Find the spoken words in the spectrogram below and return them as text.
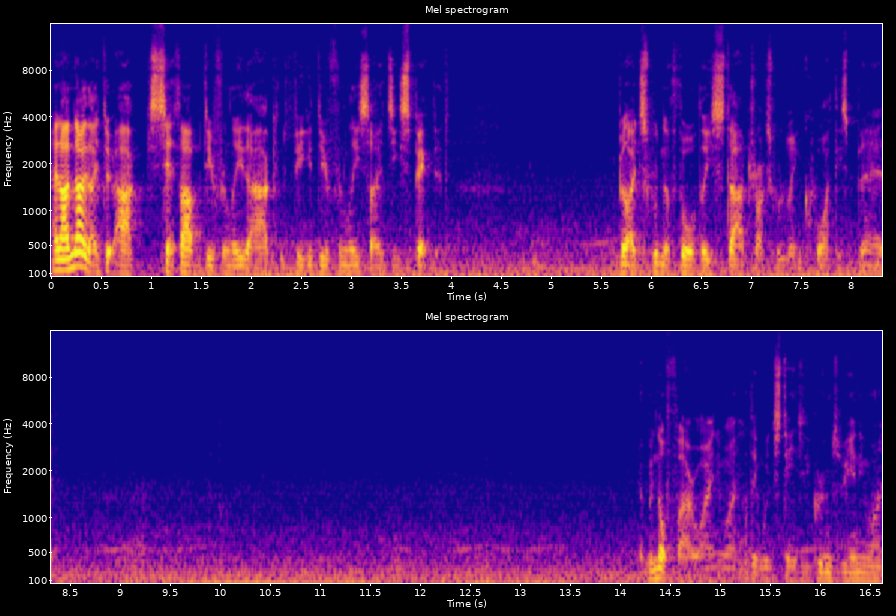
And I know they do, are set up differently, they are configured differently, so it's expected. But I just wouldn't have thought these Star trucks would have been quite this bad. And we're not far away anyway. I think we'd stand to Grimsby anyway.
